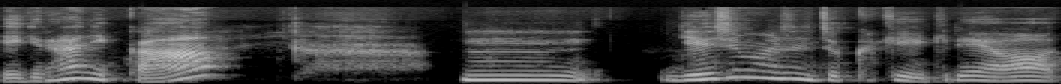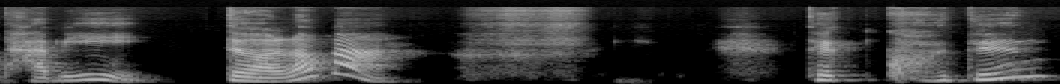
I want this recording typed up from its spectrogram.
얘기를 하니까 음 예시문에서 인제 그렇게 얘기를 해요. 답이 得了吧 됐거든.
